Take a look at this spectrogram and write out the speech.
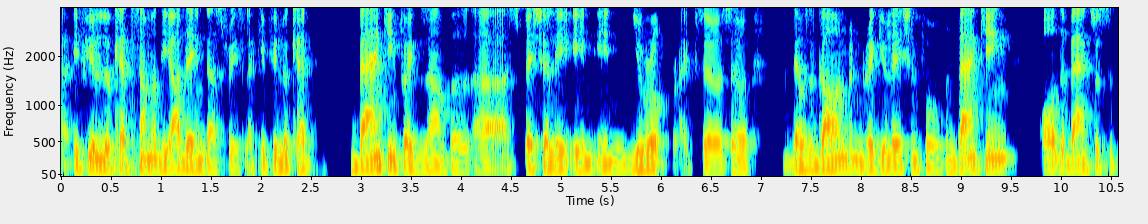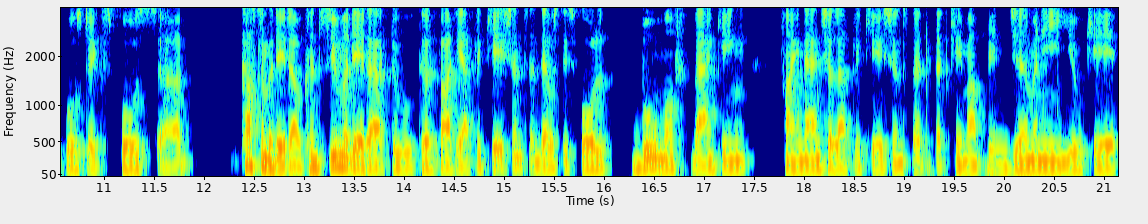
Uh, if you look at some of the other industries, like if you look at banking, for example, uh, especially in in Europe, right? So so there was a government regulation for open banking. All the banks were supposed to expose uh, customer data or consumer data to third-party applications. And there was this whole boom of banking financial applications that, that came up in Germany, UK,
